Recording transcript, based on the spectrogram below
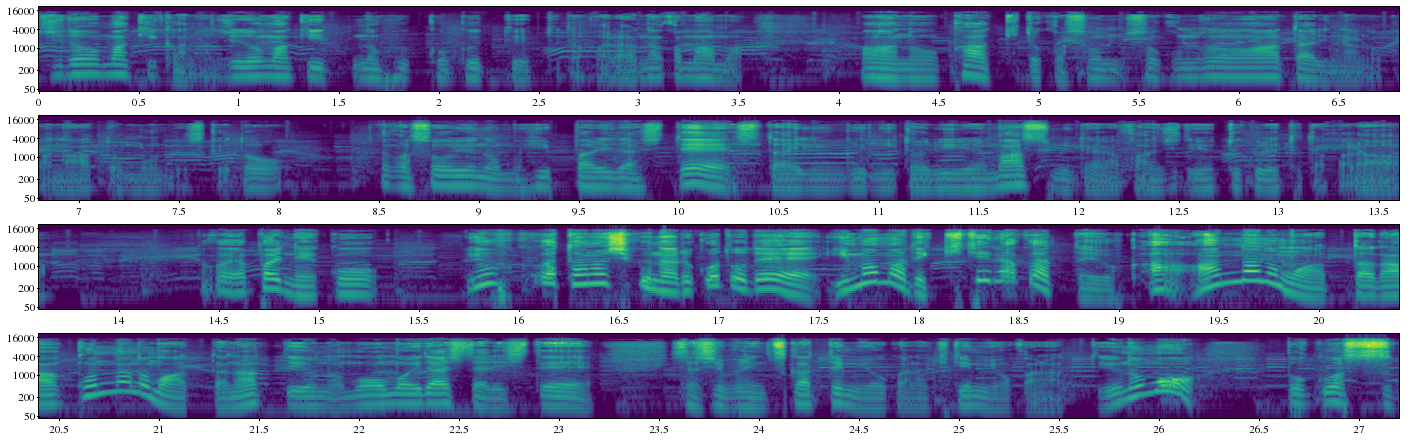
自動巻きかな。自動巻きの復刻って言ってたからなんかまあまああのカーキとかそそこの辺りなのかなと思うんですけどなんかそういうのも引っ張り出してスタイリングに取り入れますみたいな感じで言ってくれてたからなんかやっぱりねこう洋服が楽しくなることで今まで着てなかった洋服ああんなのもあったなこんなのもあったなっていうのも思い出したりして久しぶりに使ってみようかな着てみようかなっていうのも僕はすっ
